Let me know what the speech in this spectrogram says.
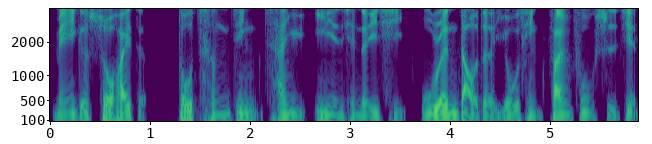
每一个受害者都曾经参与一年前的一起无人岛的游艇翻覆事件。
